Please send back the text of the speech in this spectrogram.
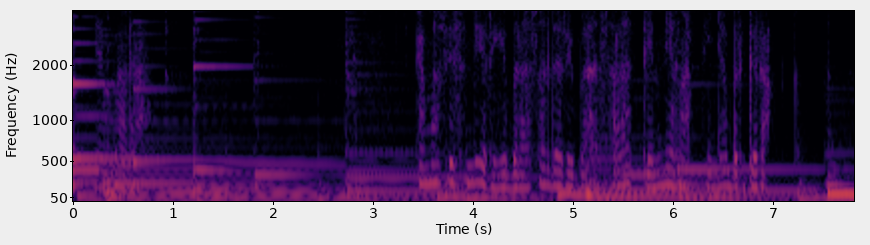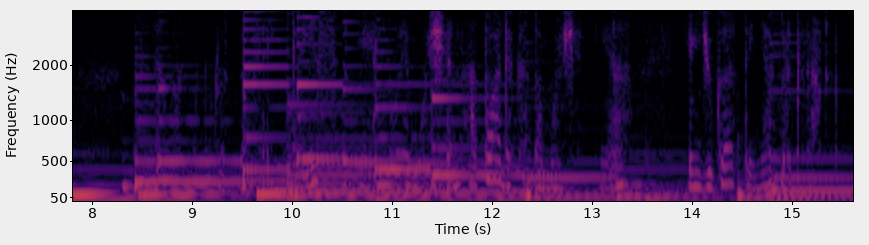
dan marah. Emosi sendiri berasal dari bahasa Latin yang artinya bergerak. Sedangkan menurut bahasa Inggris yaitu emotion atau ada kata motionnya yang juga artinya bergerak.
